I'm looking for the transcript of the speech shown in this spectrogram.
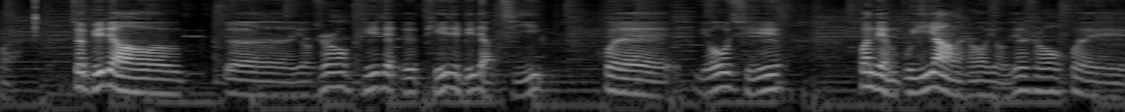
会，就比较呃，有时候脾气呃脾气比较急，会尤其观点不一样的时候，有些时候会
